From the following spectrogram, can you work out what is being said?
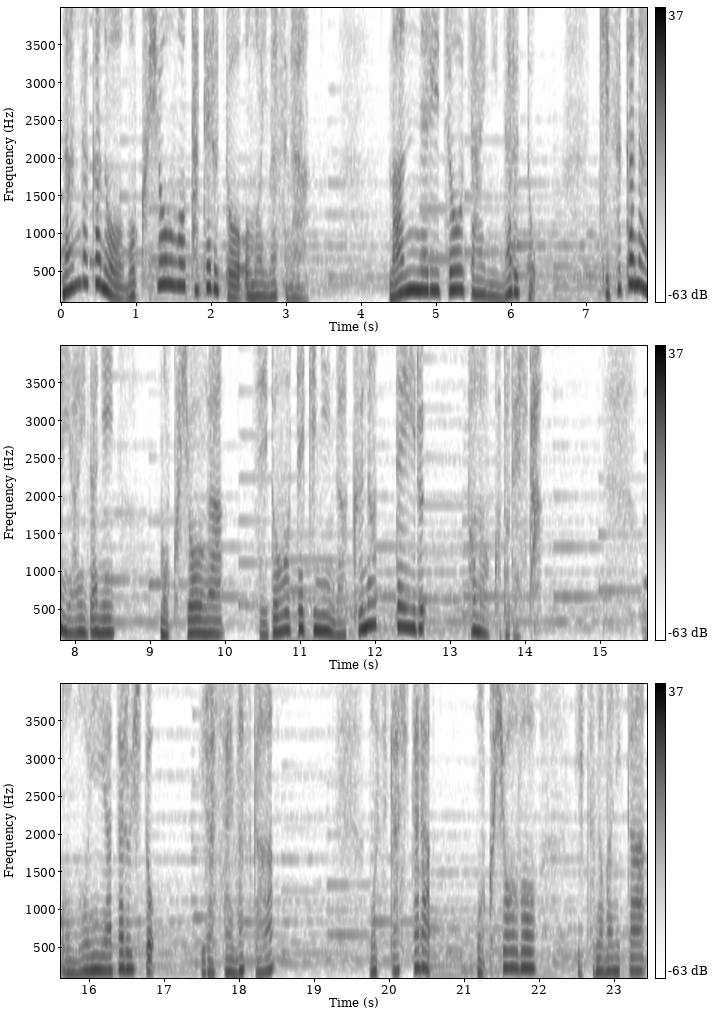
何らかの目標を立てると思いますがマンネリ状態になると気づかない間に目標が自動的になくなっているとのことでした。思い当たる人いらっしゃいますか？もしかしたら目標をいつの間にか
